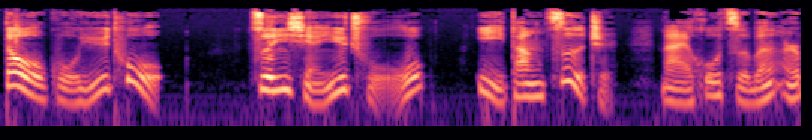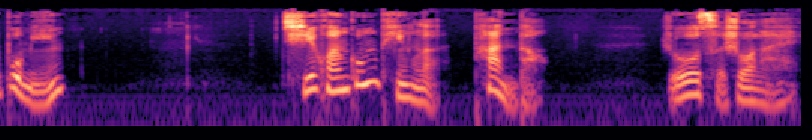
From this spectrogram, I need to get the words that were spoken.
斗骨鱼兔，尊显于楚，亦当自治。乃乎子文而不明。”齐桓公听了，叹道：“如此说来，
